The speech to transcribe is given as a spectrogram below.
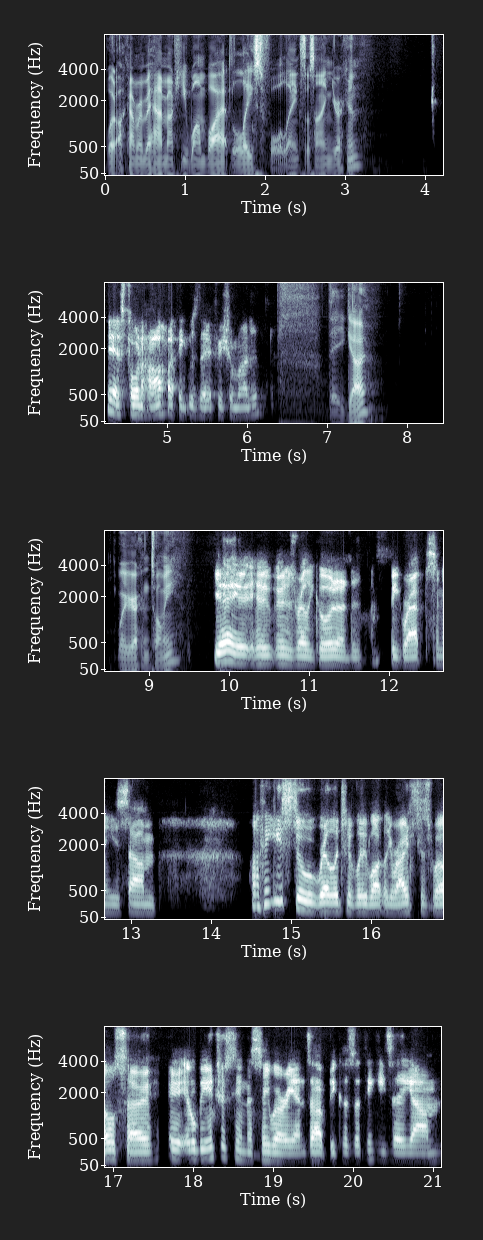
What I can't remember how much he won by, at least four lengths or something. Do you reckon? Yeah, it's four and a half, I think, was the official margin. There you go. What do you reckon, Tommy? Yeah, he, he was really good at the big raps, and he's um, I think he's still relatively lightly raced as well. So it, it'll be interesting to see where he ends up because I think he's a um,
